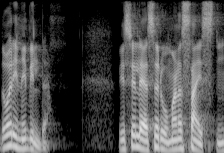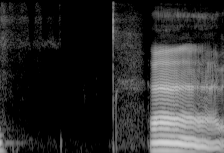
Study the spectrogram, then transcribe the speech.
det var inne i bildet. Hvis vi leser Romerne 16 Eh,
